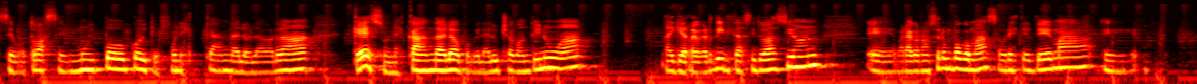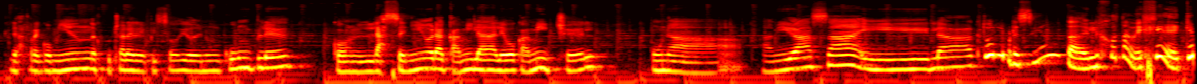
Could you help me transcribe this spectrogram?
se votó hace muy poco y que fue un escándalo, la verdad, que es un escándalo porque la lucha continúa. Hay que revertir esta situación. Eh, para conocer un poco más sobre este tema, eh, les recomiendo escuchar el episodio de En un cumple con la señora Camila Daleboca Mitchell, una amigaza y la actual presidenta del JBG. ¿Qué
